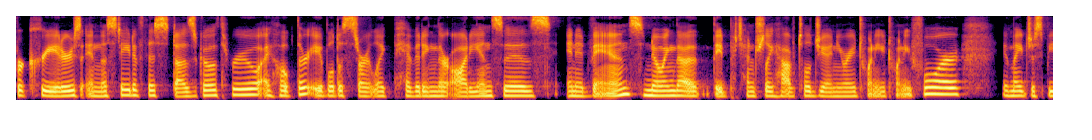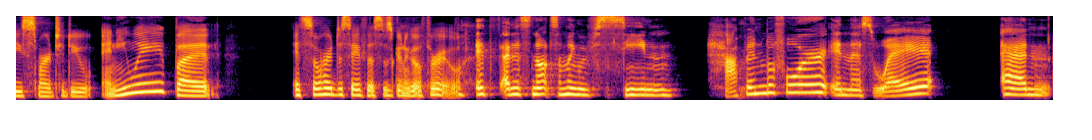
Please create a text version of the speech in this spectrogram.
for creators in the state, if this does go through, I hope they're able to start like pivoting their audiences in advance, knowing that they'd potentially have till January 2024. It might just be smart to do anyway, but it's so hard to say if this is going to go through. It's and it's not something we've seen happen before in this way. And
